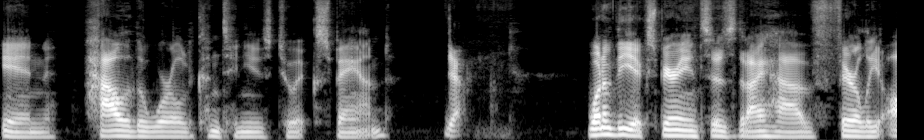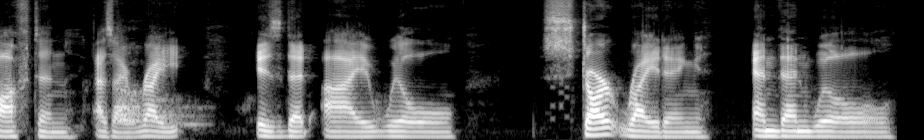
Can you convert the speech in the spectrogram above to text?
in how the world continues to expand. Yeah. One of the experiences that I have fairly often as I write is that I will start writing and then will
